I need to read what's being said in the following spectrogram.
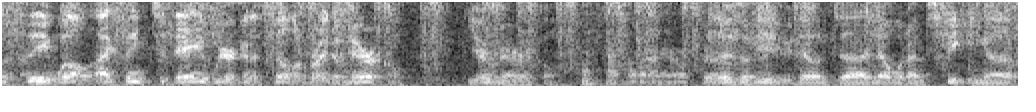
Let's see, well, I think today we're gonna celebrate a miracle, your miracle. For those of you who don't uh, know what I'm speaking of,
